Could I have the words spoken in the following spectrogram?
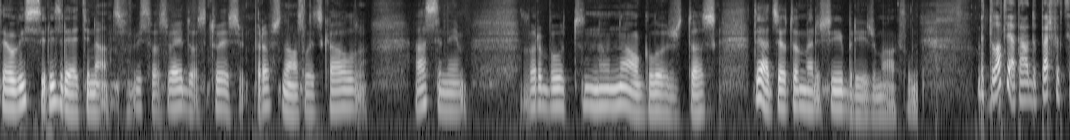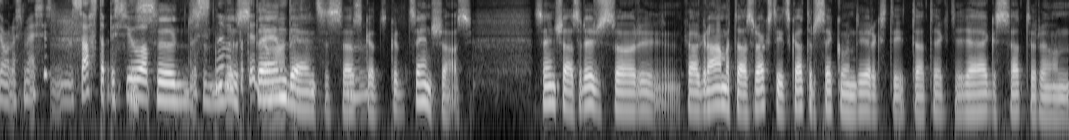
tev viss ir izrēķināts visos veidos, tu esi profesionāls līdz kaulu asinīm. Varbūt nu, nav gluži tas. Teātris jau tomēr ir šī brīža māksla. Bet Latvijā tādu perfekcionismu es sastapis, jo es, es, es tendences saskatu, mm. kad cenšas cenšas režisori, kā grāmatās rakstīts, katru sekundi ierakstīt tā teikt, jēgas, satura un,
